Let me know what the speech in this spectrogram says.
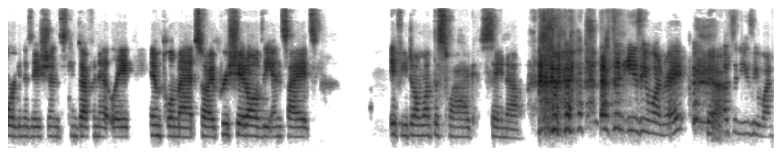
organizations can definitely implement. So I appreciate all of the insights. If you don't want the swag, say no. That's an easy one, right? Yeah. That's an easy one.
